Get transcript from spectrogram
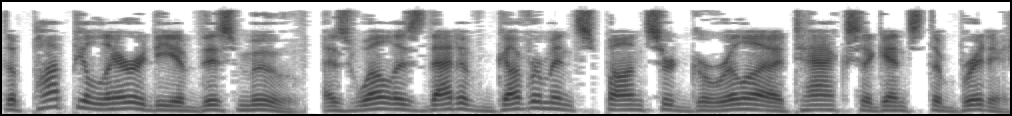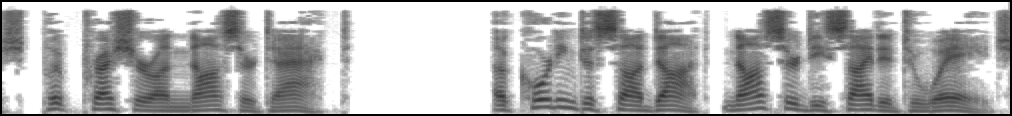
The popularity of this move, as well as that of government-sponsored guerrilla attacks against the British, put pressure on Nasser to act. According to Sadat, Nasser decided to wage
